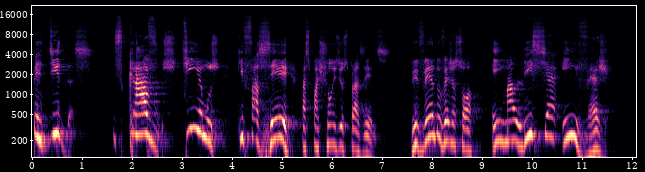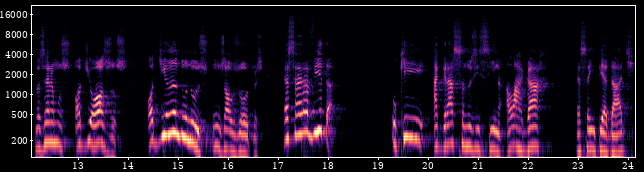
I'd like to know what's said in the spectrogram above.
perdidas, escravos. Tínhamos que fazer as paixões e os prazeres. Vivendo, veja só, em malícia e inveja. Nós éramos odiosos, odiando-nos uns aos outros. Essa era a vida. O que a graça nos ensina? A largar essa impiedade.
